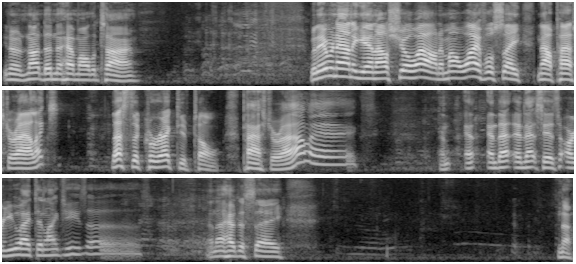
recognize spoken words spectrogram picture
you know, not doesn't happen all the time, but every now and again, I'll show out, and my wife will say, Now, Pastor Alex, that's the corrective tone. Pastor Alex. And, and, and, that, and that says, Are you acting like Jesus? And I have to say, No.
